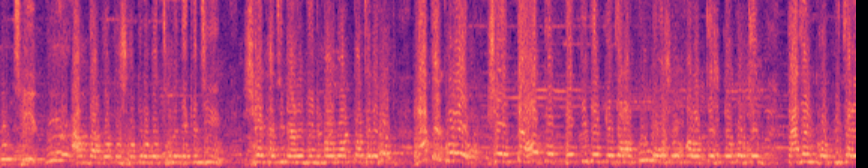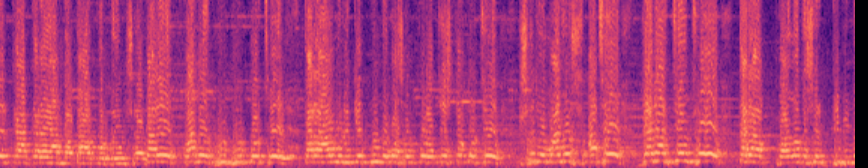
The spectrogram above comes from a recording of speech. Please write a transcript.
করছি। আমরা গত সতেরো বছরে দেখেছি শেখ হাসিনার অত্যাচারে রাতে করে সেই তাহত ব্যক্তিদেরকে যারা পুনর্বাসন করার চেষ্টা করছেন তাদেরকে বিচারের কাঠগাড়ায় আমরা দাঁড় করব ইনশাল্লাহ পাবে ঘুর ঘুর করছে তারা আওয়ামী লীগকে পুনর্বাসন করার চেষ্টা করছে। শুধু মানুষ আছে ব্যানার চেঞ্জ হয়ে তারা বাংলাদেশের বিভিন্ন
